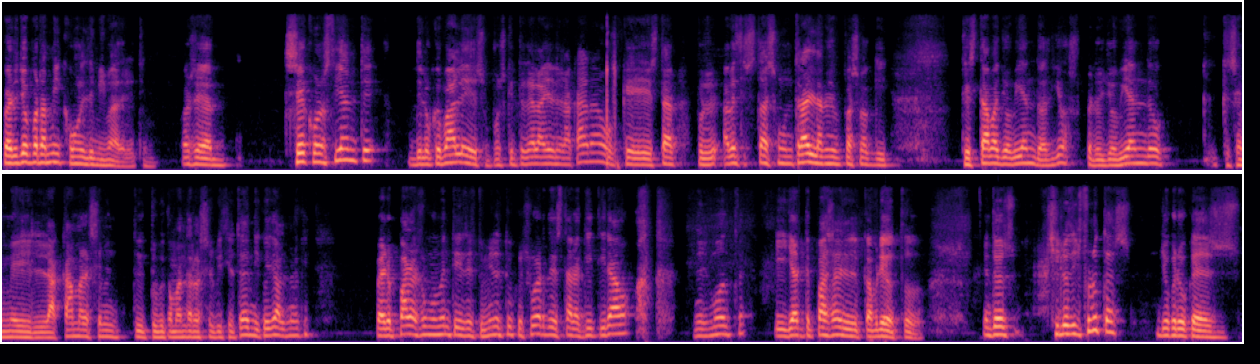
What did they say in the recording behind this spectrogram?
pero yo para mí con el de mi madre, tío. O sea, sé consciente de lo que vale eso, pues que te dé el aire en la cara o que estar, pues a veces estás en un trail, a mí me pasó aquí, que estaba lloviendo, adiós, pero lloviendo, que se me, la cámara se me, tuve que mandar al servicio técnico y tal, no. Pero paras un momento y dices, tú mira tú qué suerte de estar aquí tirado en el monte y ya te pasa el cabreo todo. Entonces, si lo disfrutas, yo creo que es...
